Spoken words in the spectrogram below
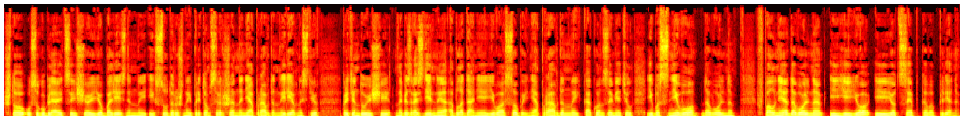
что усугубляется еще ее болезненной и судорожной, притом совершенно неоправданной ревностью, претендующей на безраздельное обладание его особой, неоправданной, как он заметил, ибо с него довольно, вполне довольно и ее, и ее цепкого плена.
